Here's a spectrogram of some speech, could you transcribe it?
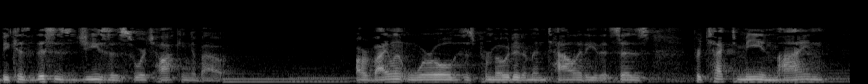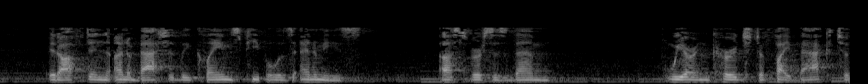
Because this is Jesus we're talking about. Our violent world has promoted a mentality that says, protect me and mine. It often unabashedly claims people as enemies, us versus them. We are encouraged to fight back, to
